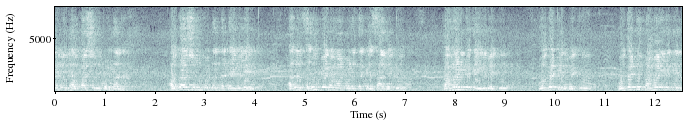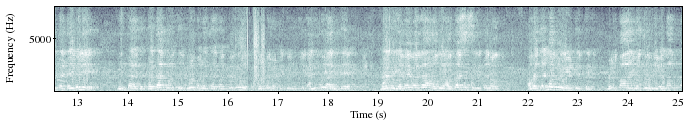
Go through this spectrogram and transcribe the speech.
ಕೆಲವರಿಗೆ ಅವಕಾಶವನ್ನು ಕೊಡ್ತಾನೆ. ಅವಕಾಶವನ್ನು ಕೊಟ್ಟಂತ ಟೈಮಲ್ಲಿ ಅದನ್ನು ಸದುಪಯೋಗ ಮಾಡ್ಕೊಳ್ಳುವಂತ ಕೆಲಸ ಆಗಬೇಕು. ಪ್ರಾಮಾಣಿಕತೆ ಇರಬೇಕು, ಒಗ್ಗಟ್ಟು ಇರಬೇಕು. ಒಗ್ಗಟ್ಟು ಪ್ರಾಮಾಣಿಕತೆ ಇರುವಂತ ಟೈಮಲ್ಲಿ ಇಂಥ ದತ್ತಾ ಗುರುತು ಗ್ರೂಪ್ ಅನ್ನಂತ ಕಂಪನಿಗಳು ದೊಡ್ಡ ಮಟ್ಟಕ್ಕೆ ಮುಟ್ಲಿಕ್ಕೆ ಅನುಕೂಲ ಆಗುತ್ತೆ. ನಾನು ಯಾವ್ಯಾವಾಗ ಅವ್ರಿಗೆ ಅವಕಾಶ ಸಿಗುತ್ತೇನೋ ಅವತ್ತೆಲ್ಲ ಕೂಡ ಹೇಳ್ತಿರ್ತೀನಿ. ನೋಡಪ್ಪ, ಇವತ್ತು ನೀವೆಲ್ಲ ಕೂಡ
